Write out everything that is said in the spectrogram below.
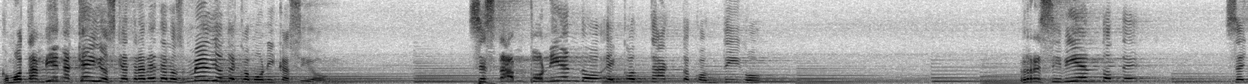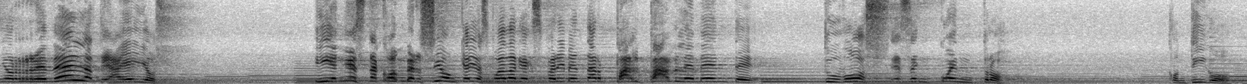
como también aquellos que a través de los medios de comunicación se están poniendo en contacto contigo, recibiéndote. Señor, revélate a ellos. Y en esta conversión que ellos puedan experimentar palpablemente tu voz, ese encuentro contigo,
